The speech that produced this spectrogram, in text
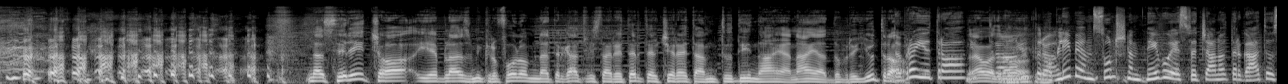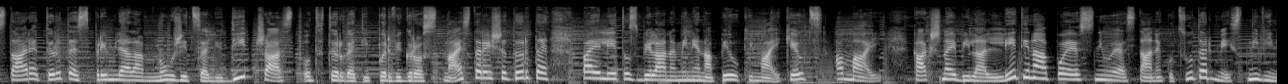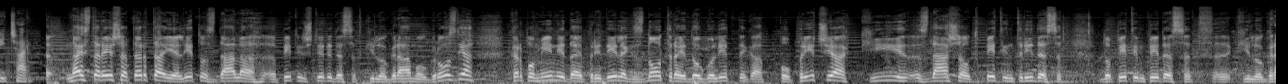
Na srečo je bila z mikrofonom na trgatvi stare trte, včeraj tam tudi Naja, Naja, dobro jutro. Dobro jutro. Zdravo, zdravo. jutro. Ob lepem sončnem dnevu je svečano trgatev stare trte spremljala množica ljudi. Čast odtrgati prvi grost najstarejše trte pa je letos bila namenjena pevki Maj Kevc, a Maj. Kakšna je bila letina, pojasnjuje Stane kot sutar, mestni viničar. Najstarejša trta je letos dala eh, 45 kg grozdja, kar pomeni, da je pridelek znotraj dolgoletnega povprečja, ki znaša od 35 do 55 kg.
